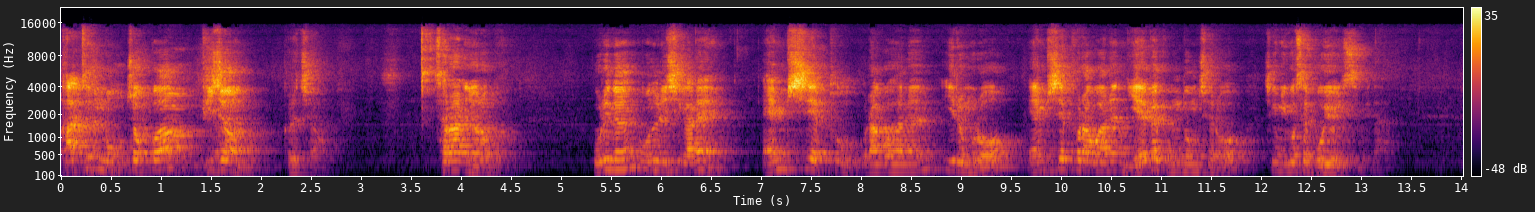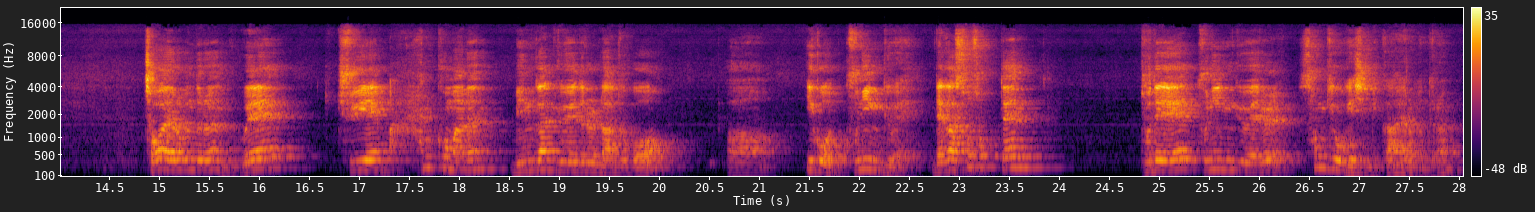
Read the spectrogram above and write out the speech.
같은 목적과 비전. 그렇죠. 사랑하는 여러분, 우리는 오늘 이 시간에 MCF라고 하는 이름으로 MCF라고 하는 예배 공동체로 지금 이곳에 모여 있습니다. 저와 여러분들은 왜 주위에 많고 많은 민간 교회들을 놔두고 어, 이곳 군인 교회 내가 소속된 부대의 군인 교회를 섬기고 계십니까, 여러분들은?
